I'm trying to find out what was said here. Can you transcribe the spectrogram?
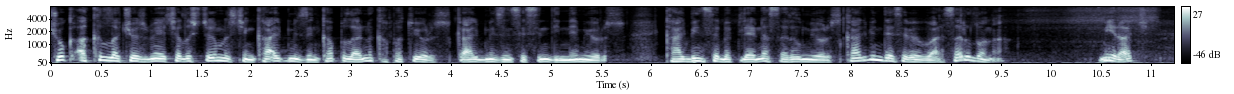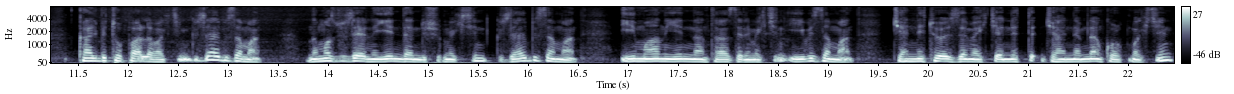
çok akılla çözmeye çalıştığımız için kalbimizin kapılarını kapatıyoruz. Kalbimizin sesini dinlemiyoruz. Kalbin sebeplerine sarılmıyoruz. Kalbin de sebebi var. Sarıl ona. Miraç kalbi toparlamak için güzel bir zaman. Namaz üzerine yeniden düşünmek için güzel bir zaman. İmanı yeniden tazelemek için iyi bir zaman. Cenneti özlemek, cennette, cehennemden korkmak için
